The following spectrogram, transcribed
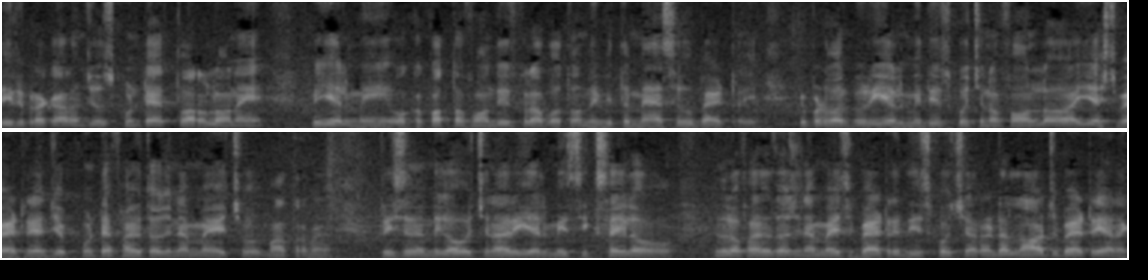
దీని ప్రకారం చూసుకుంటే త్వరలోనే రియల్మీ ఒక కొత్త ఫోన్ తీసుకురాబోతోంది విత్ మ్యాసివ్ బ్యాటరీ ఇప్పటివరకు రియల్మీ తీసుకొచ్చిన ఫోన్లో హయ్యెస్ట్ బ్యాటరీ అని చెప్పుకుంటే ఫైవ్ థౌజండ్ ఎంఏహెచ్ మాత్రమే. రీసెంట్గా వచ్చిన రియల్మీ సిక్స్ ఐలో ఇందులో ఫైవ్ థౌజండ్ ఎంఏహెచ్ బ్యాటరీ తీసుకొచ్చారు. అంటే లార్జ్ బ్యాటరీ అనే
